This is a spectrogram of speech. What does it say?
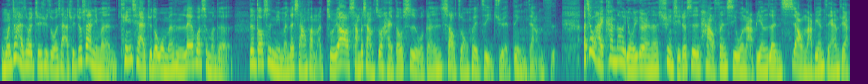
我们就还是会继续做下去。就算你们听起来觉得我们很累或什么的，那都是你们的想法嘛。主要想不想做，还都是我跟少中会自己决定这样子。而且我还看到有一个人的讯息，就是他有分析我哪边冷笑，哪边怎样怎样。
